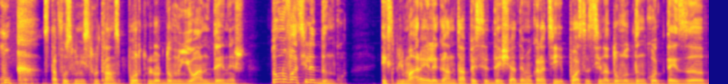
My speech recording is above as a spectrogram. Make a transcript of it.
Cuc, ăsta a fost ministrul transporturilor, domnul Ioan Deneș, domnul Vasile Dâncu. Exprimarea elegantă a PSD și a democrației. Poate să țină domnul Dâncu o teză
